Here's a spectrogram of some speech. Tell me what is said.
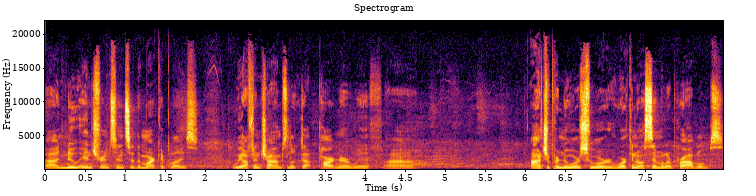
uh, new entrants into the marketplace. We oftentimes look to partner with uh, entrepreneurs who are working on similar problems.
